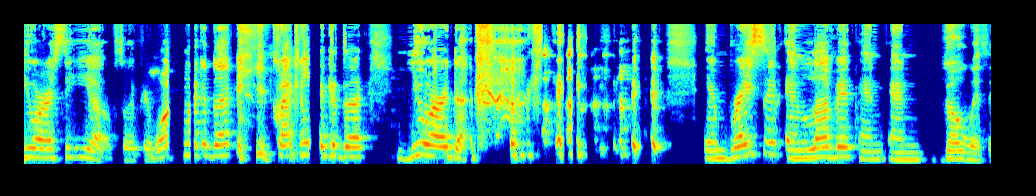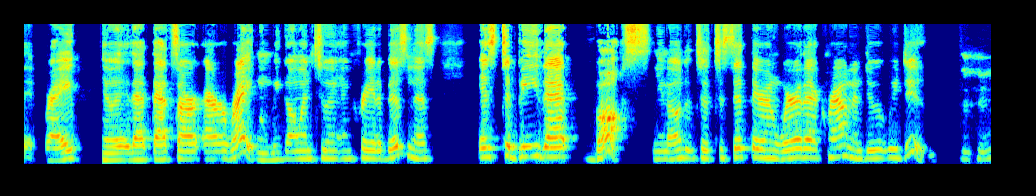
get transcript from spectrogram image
you are a CEO. So if you're mm-hmm. walking like a duck, you're quacking like a duck, you are a duck. Embrace it and love it and and go with it, right? You know, that that's our, our right. When we go into and create a business, is to be that boss, you know, to, to sit there and wear that crown and do what we do. Mm-hmm.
